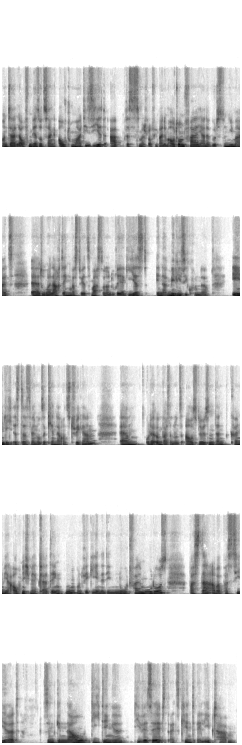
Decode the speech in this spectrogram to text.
Und da laufen wir sozusagen automatisiert ab. Das ist zum Beispiel auch wie bei einem Autounfall. Ja, da würdest du niemals äh, drüber nachdenken, was du jetzt machst, sondern du reagierst in einer Millisekunde ähnlich ist das, wenn unsere Kinder uns triggern ähm, oder irgendwas in uns auslösen, dann können wir auch nicht mehr klar denken und wir gehen in den Notfallmodus. Was da aber passiert, sind genau die Dinge, die wir selbst als Kind erlebt haben.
